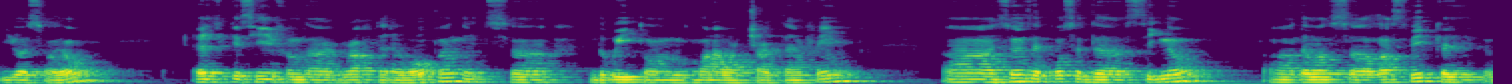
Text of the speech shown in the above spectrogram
US oil. As you can see from the graph that I've opened, it's uh, the wheat on one hour chart time frame. Uh, as soon as I posted the signal, uh, that was last week, I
